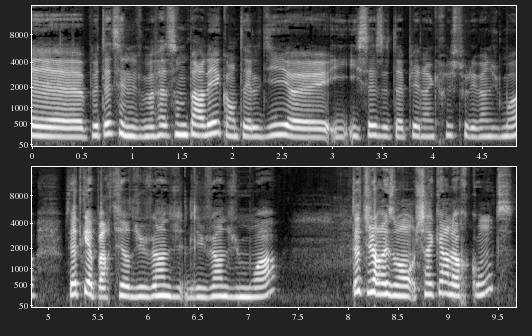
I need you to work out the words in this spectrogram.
euh, peut-être c'est une façon de parler quand elle dit euh, il, il cesse de taper l'incruste tous les 20 du mois. Peut-être qu'à partir du 20 du, du 20 du mois, peut-être genre ils ont chacun leur compte.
